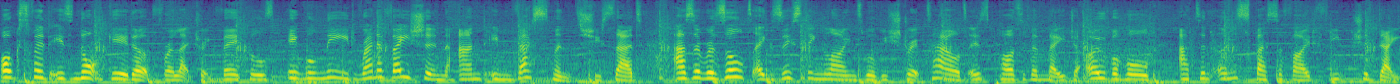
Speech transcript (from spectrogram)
Oxford is not geared up for electric vehicles. It will need renovation and investment, she said. As a result, existing lines will be stripped out as part of a major overhaul at an unspecified future date.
